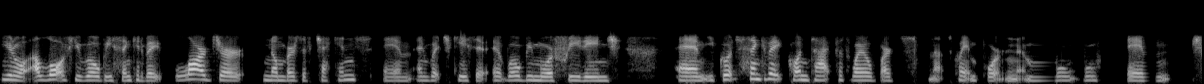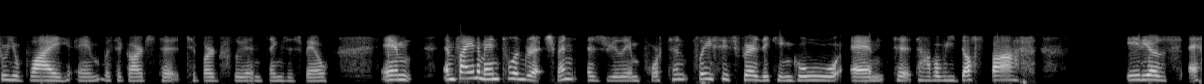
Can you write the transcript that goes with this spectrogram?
you know a lot of you will be thinking about larger numbers of chickens, um, in which case it, it, will be more free range. Um, you've got to think about contact with wild birds. That's quite important, and we'll, we'll um, show you why um, with regards to, to bird flu and things as well. Um, environmental enrichment is really important. Places where they can go um, to, to have a wee dust bath, areas, if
